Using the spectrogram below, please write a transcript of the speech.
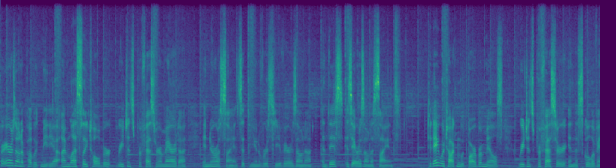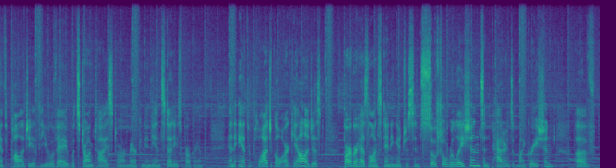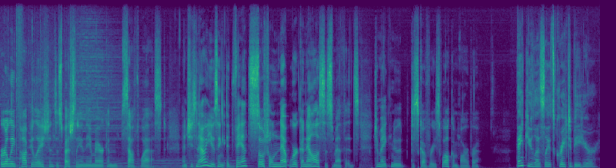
For Arizona Public Media, I'm Leslie Tolbert, Regents Professor Emerita in Neuroscience at the University of Arizona, and this is Arizona Science. Today we're talking with Barbara Mills, Regents Professor in the School of Anthropology at the U of A with strong ties to our American Indian Studies program. An anthropological archaeologist, Barbara has longstanding interests in social relations and patterns of migration of early populations, especially in the American Southwest and she's now using advanced social network analysis methods to make new discoveries. Welcome, Barbara. Thank you, Leslie. It's great to be here.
